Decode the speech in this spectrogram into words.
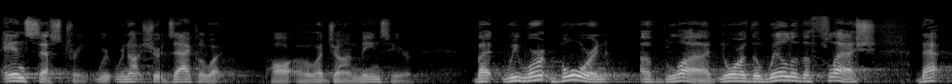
ancestry. We're, we're, not sure exactly what, Paul, uh, what John means here. But we weren't born of blood, nor of the will of the flesh. That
